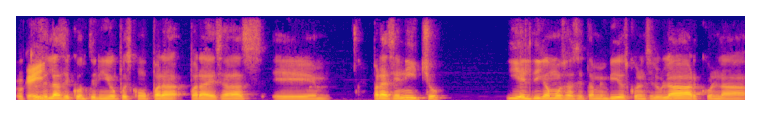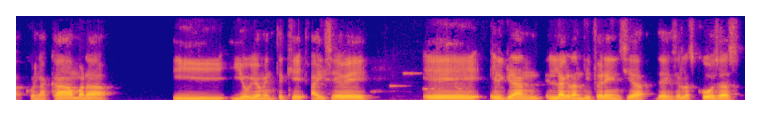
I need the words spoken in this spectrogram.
Entonces él hace contenido pues como para, para, esas, eh, para ese nicho y él digamos hace también videos con el celular, con la, con la cámara y, y obviamente que ahí se ve eh, el gran, la gran diferencia de hacer las cosas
